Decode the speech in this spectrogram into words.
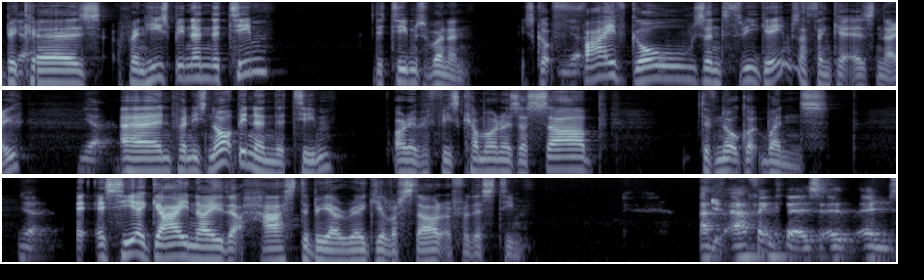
because when he's been in the team, the team's winning. He's got Yep. five goals in three games, I think it is now. Yeah, And when he's not been in the team, or if he's come on as a sub, they've not got wins. yeah. is he a guy now that has to be a regular starter for this team? I, I think that is, and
